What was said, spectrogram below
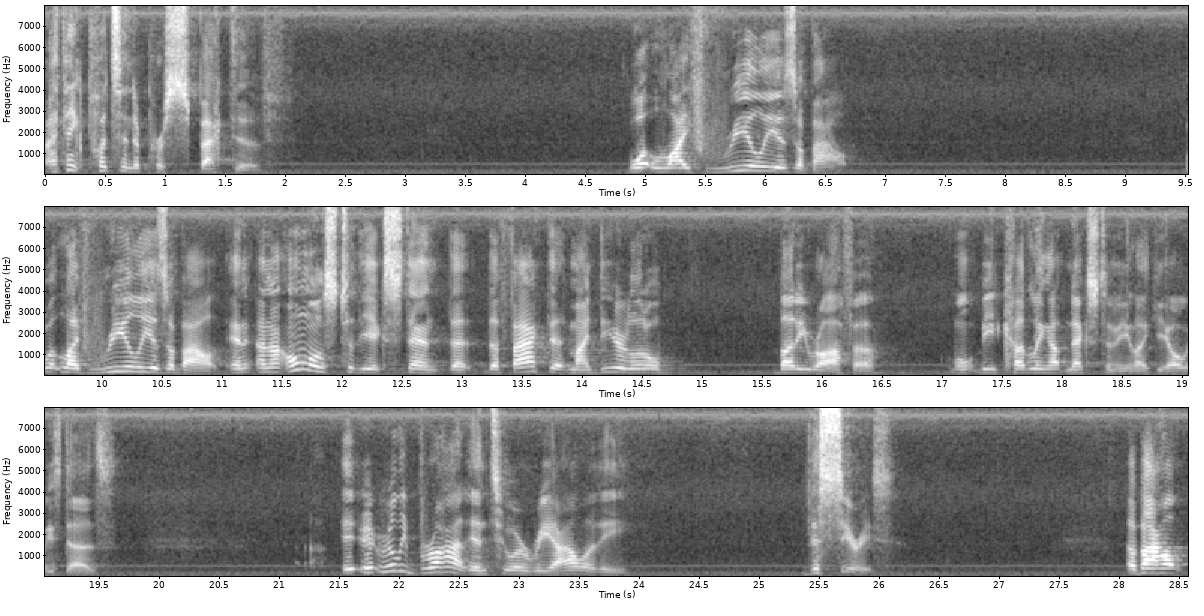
I think, puts into perspective what life really is about. What life really is about. And, and almost to the extent that the fact that my dear little buddy Rafa won't be cuddling up next to me like he always does, it, it really brought into a reality this series about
